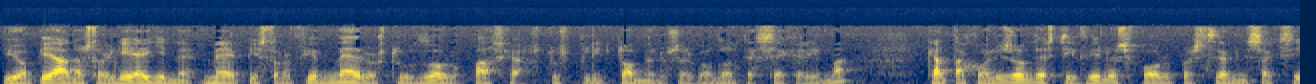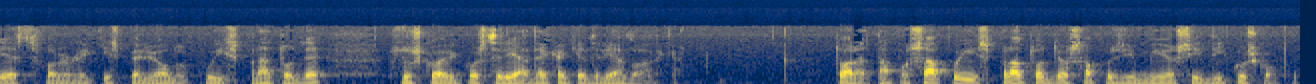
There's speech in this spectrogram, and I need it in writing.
η οποία αναστολή έγινε με επιστροφή μέρους του δώρου Πάσχα στους πληττόμενους εργοδότες σε χρήμα, καταχωρίζονται στη δήλωση φόρου προστιθέμενης αξίας της φορολογικής περίοδου που εισπράττονται στους κωδικούς 3.10 και 3.12. Τώρα, τα ποσά που εισπράττονται ως αποζημίωση ειδικού σκοπού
